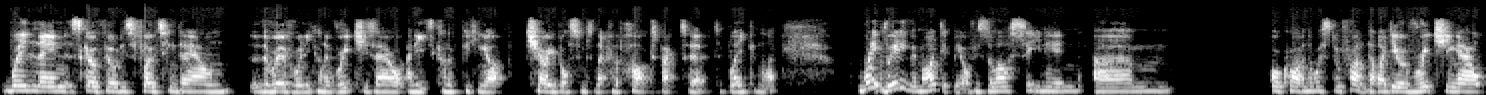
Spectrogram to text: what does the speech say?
when then Schofield is floating down the river and he kind of reaches out and he's kind of picking up cherry blossoms and that kind of harks back to, to Blake and like what it really reminded me of is the last scene in um, All Quiet on the Western Front. That idea of reaching out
